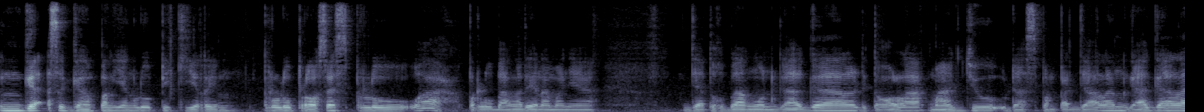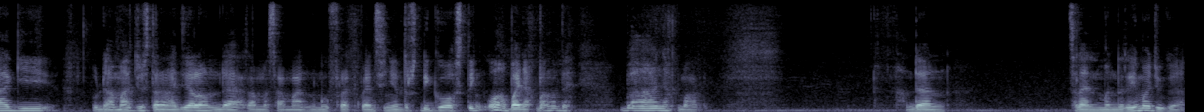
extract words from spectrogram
enggak segampang yang lu pikirin. Perlu proses perlu wah perlu banget ya namanya jatuh bangun gagal ditolak maju udah seperempat jalan gagal lagi. Udah maju setengah jalan udah sama-sama nemu frekuensinya terus di ghosting. Wah banyak banget deh. Banyak banget. Dan selain menerima juga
